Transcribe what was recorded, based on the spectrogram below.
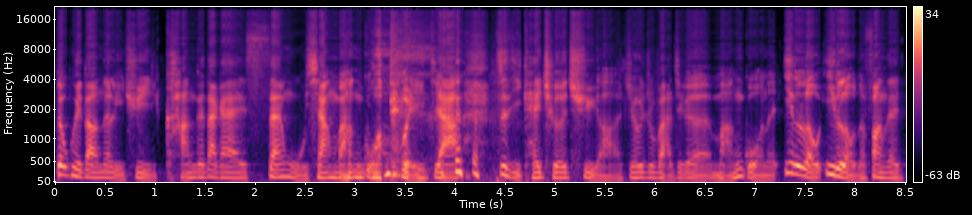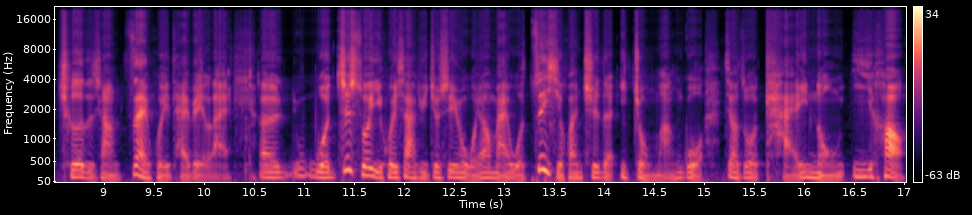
都会到那里去扛个大概三五箱芒果回家，自己开车去啊，之后就把这个芒果呢一篓一篓的放在车子上，再回台北来。呃，我之所以会下去，就是因为我要买我最喜欢吃的一种芒果，叫做台农一号。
